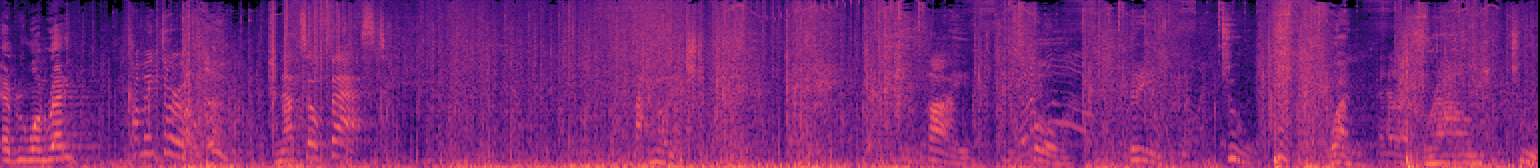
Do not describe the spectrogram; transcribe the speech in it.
Everyone ready? Coming through. Not so fast. Acknowledged. Five, four, Three, two, one. Round two.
